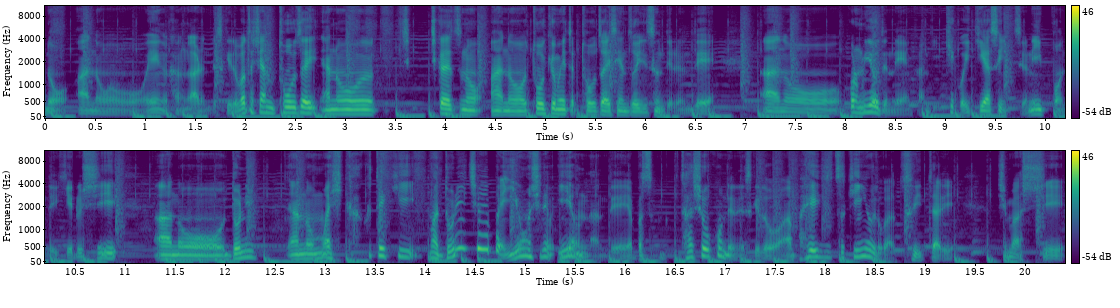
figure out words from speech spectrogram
の、あの映画館があるんですけど、私、あの東西、あの地下鉄の、あの東京メトロ東西線沿いに住んでるんで、あのこの美容店の映画館に結構行きやすいんですよね。一本で行けるし、あの土日、あのまあ、比較的、まあ、土日はやっぱりイオンシネイオンなんで、やっぱ多少混んでるんですけど、やっぱ平日、金曜とかついたりしますし、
